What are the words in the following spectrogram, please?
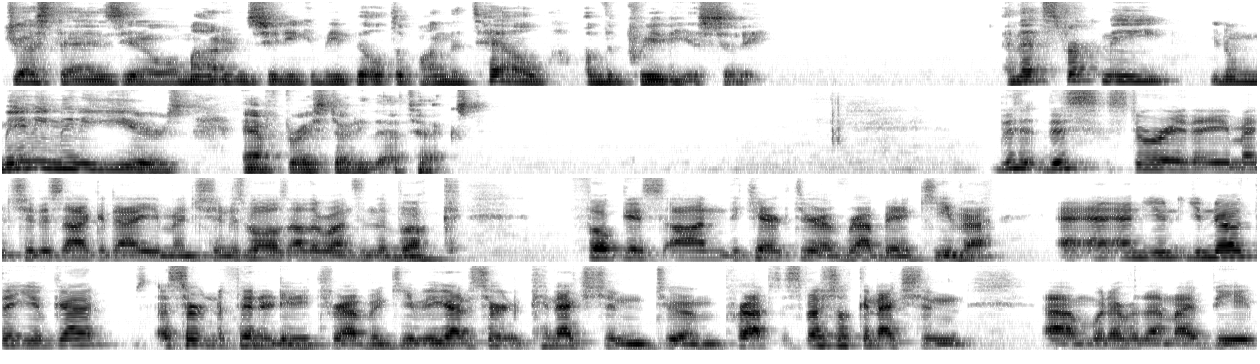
just as you know a modern city can be built upon the tell of the previous city. And that struck me, you know, many, many years after I studied that text. This, this story that you mentioned, this Agadah you mentioned, as well as other ones in the book, focus on the character of Rabbi Akiva. And, you, you note that you've got a certain affinity to Rabbi Akiva. You got a certain connection to him, perhaps a special connection, um, whatever that might be.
